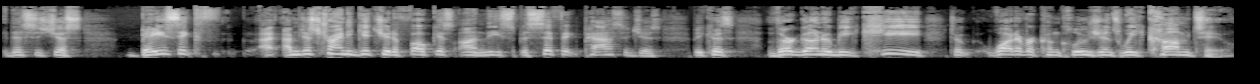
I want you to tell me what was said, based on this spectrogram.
this is just basic. I'm just trying to get you to focus on these specific passages because they're going to be key to whatever conclusions we come to.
